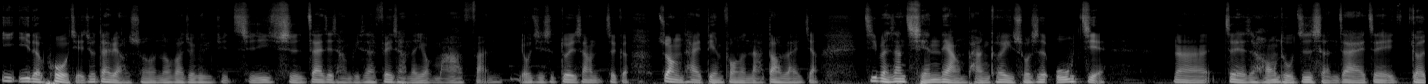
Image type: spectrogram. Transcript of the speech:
一一的破解，就代表说 Nova 这个局其实在这场比赛非常的有麻烦，尤其是对上这个状态巅峰的拿到来讲，基本上前两盘可以说是无解。那这也是红土之神在这个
